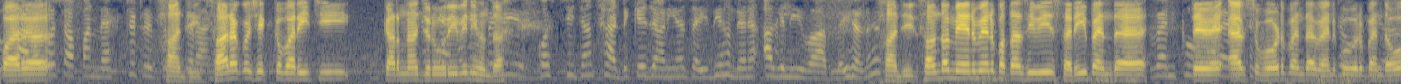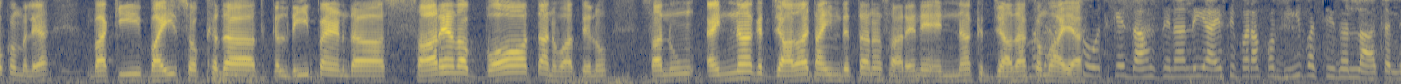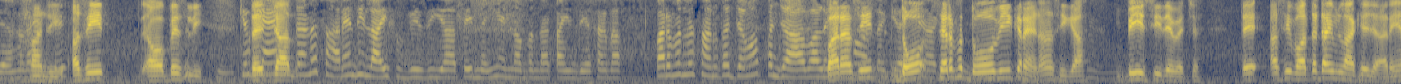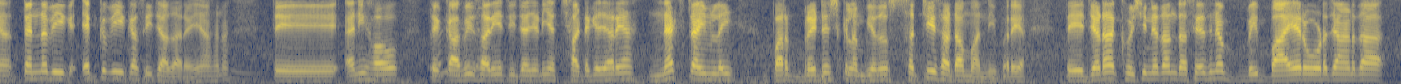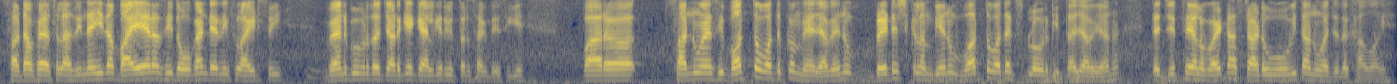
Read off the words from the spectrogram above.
ਪਰ ਆਪਾਂ ਨੈਕਸਟ ਟ੍ਰਿਪ ਹਾਂਜੀ ਸਾਰਾ ਕੁਝ ਇੱਕ ਵਾਰੀ ਚ ਹੀ ਕਰਨਾ ਜ਼ਰੂਰੀ ਵੀ ਨਹੀਂ ਹੁੰਦਾ। ਕੁਝ ਚੀਜ਼ਾਂ ਛੱਡ ਕੇ ਜਾਣੀਆਂ ਚਾਹੀਦੀਆਂ ਹੁੰਦੀਆਂ ਨੇ ਅਗਲੀ ਵਾਰ ਲਈ ਹਨਾ? ਹਾਂਜੀ ਸਾਨੂੰ ਤਾਂ ਮੇਨ ਮੇਨ ਪਤਾ ਸੀ ਵੀ ਸਰੀ ਪੈਂਦਾ ਹੈ ਤੇ ਹੈ। ਐਬਸਫੋਰਡ ਪੈਂਦਾ ਵੈਨਕੂਵਰ ਪੈਂਦਾ ਉਹ ਘੁੰਮ ਲਿਆ। ਬਾਕੀ ਬਾਈ ਸੁੱਖ ਦਾ ਕੁਲਦੀਪ ਭੈਣ ਦਾ ਸਾਰਿਆਂ ਦਾ ਬਹੁਤ ਧੰਨਵਾਦ ਦਿਲੋਂ। ਸਾਨੂੰ ਇੰਨਾ ਕੁ ਜ਼ਿਆਦਾ ਟਾਈਮ ਦਿੱਤਾ ਨਾ ਸਾਰਿਆਂ ਨੇ ਇੰਨਾ ਕੁ ਜ਼ਿਆਦਾ ਕਮਾਇਆ। ਸੋਚ ਕੇ 10 ਦਿਨਾਂ ਲਈ ਆਏ ਸੀ ਪਰ ਆਪਾਂ 20 25 ਦਿਨ ਲਾ ਚੱਲਿਆ ਹਨਾ ਹਾਂਜੀ। ਅਸੀਂ ਆਬਵੀਅਸਲੀ ਐਂ ਹੁੰਦਾ ਨਾ ਸਾਰਿਆਂ ਦੀ ਲਾਈਫ ਬਿਜ਼ੀ ਆ ਤੇ ਨਹੀਂ ਇੰਨਾ ਬੰਦਾ ਟਾਈਮ ਦੇ ਸਕਦਾ। ਪਰ ਮਤਲਬ ਸਾਨੂੰ ਤਾਂ ਜਮਾ ਪੰਜਾਬ ਵਾਲੇ ਪਰ ਅਸੀਂ ਦੋ। ਸਿਰਫ 2 ਵੀਕ ਰਹਿਣਾ ਸੀਗਾ BC ਦੇ ਵਿੱਚ। ਤੇ ਅਸੀਂ ਵੱਧ ਟਾਈਮ ਲਾ ਕੇ ਜਾ ਰਹੇ ਹਾਂ। 3 ਵੀਕ 1 ਵੀਕ ਅਸੀਂ ਜ਼ਿਆਦਾ ਰਹੇ ਹਾਂ ਹਨਾ? ਤੇ ਐਨੀ ਹਾਊ ਤੇ ਕਾਫੀ ਸਾਰੀਆਂ ਚੀਜ਼ਾਂ ਜਿਹੜੀਆਂ ਛੱਡ ਕੇ ਜਾ ਰਹੇ ਹਾਂ। ਨੈਕਸਟ ਟਾਈਮ ਲਈ ਪਰ ਬ੍ਰਿਟਿਸ਼ ਕੋਲੰਬੀਆ ਤੋਂ ਸੱਚੀ ਸਾਡਾ ਮਨ ਨਹੀਂ ਭਰਿਆ। ਤੇ ਜਿਹੜਾ ਖੁਸ਼ੀ ਨੇ ਤੁਹਾਨੂੰ ਦੱਸਿਆ ਸੀ ਨਾ ਵੀ ਬਾਏ ਰੋਡ ਜਾਣ ਦਾ ਸਾਡਾ ਫੈਸਲਾ ਸੀ। ਨਹੀਂ ਤਾਂ ਬਾਏ 에ਅਰ ਅਸੀਂ 2 ਘੰਟਿਆਂ ਦੀ ਫਲਾਈਟ ਸੀ। ਵੈਨਕੂਵਰ ਤੋਂ ਚੜ੍ਹ ਕੇ ਕੈਲਗਰੀ ਉਤਰ ਸਕਦੇ ਸੀਗੇ। ਪਰ ਸਾਨੂੰ ਐਸੀ ਵੱਧ ਤੋਂ ਵੱਧ ਘੁੰਮਿਆ ਜਾਵੇ, ਇਹਨੂੰ ਬ੍ਰਿਟਿਸ਼ ਕੋਲੰਬੀਆ ਨੂੰ ਵੱਧ ਤੋਂ ਵੱਧ ਐਕਸਪਲੋਰ ਕੀਤਾ ਜਾਵੇ, ਹਨਾ। ਤੇ ਜਿੱਥੇ ਅਲਬਰਟਾ ਸਟਾਰਟ ਹੋਊ, ਉਹ ਵੀ ਤੁਹਾਨੂੰ ਅੱਜ ਦਿਖਾਵਾਂਗੇ।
